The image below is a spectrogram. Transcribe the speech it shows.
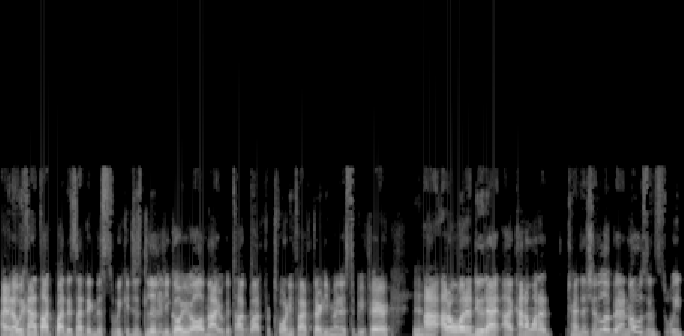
I know we kind of talked about this. I think this we could just literally go here all night. We could talk about for 25, 30 minutes. To be fair, yeah. uh, I don't want to do that. I kind of want to transition a little bit. I know since we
